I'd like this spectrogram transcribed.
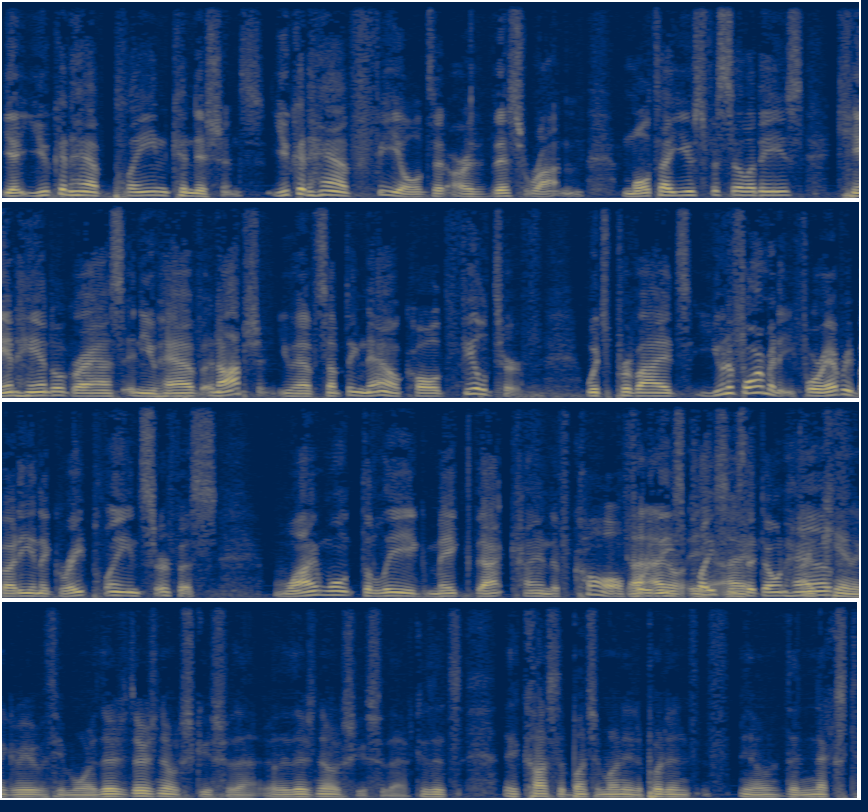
Yet you can have plain conditions. You can have fields that are this rotten, multi use facilities, can't handle grass, and you have an option. You have something now called field turf, which provides uniformity for everybody in a great plain surface. Why won't the league make that kind of call for I- these don't- yeah, places I- that don't have? I can't agree with you more. There's there's no excuse for that. Really, there's no excuse for that because it's it costs a bunch of money to put in. You know, the next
